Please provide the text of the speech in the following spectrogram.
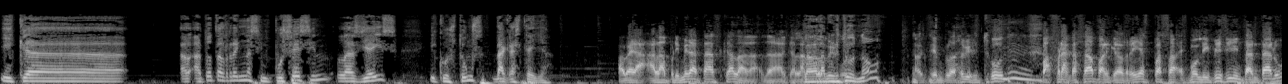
i que a, a tot el regne s'imposessin les lleis i costums de Castella. A veure, a la primera tasca, la, de, que La de la virtut, no? L'exemple de virtut va fracassar perquè el rei es passa... És molt difícil intentar-ho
